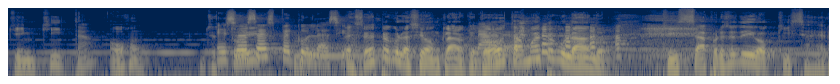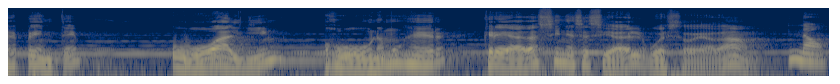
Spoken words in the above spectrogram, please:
quien quita, ojo. eso es especulación. Eso es especulación, claro, que todos estamos especulando. quizás, por eso te digo, quizás de repente hubo alguien o hubo una mujer creada sin necesidad del hueso de Adán. No.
